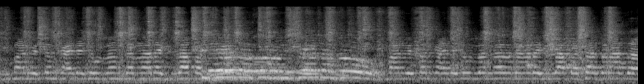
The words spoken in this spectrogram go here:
किमान वेतन कायद्याचे उल्लंघन करणारा जिल्हा प्रशासन किमान वेतन कायद्याचे उल्लंघन करणारा जिल्हा प्रशासनाचा.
